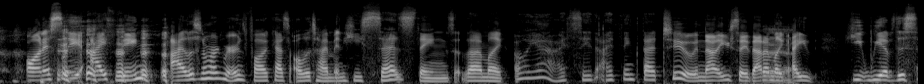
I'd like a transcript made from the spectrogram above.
honestly, I think I listen to Marc Maron's podcast all the time, and he says things that I'm like, oh yeah, I say that. I think that too. And now you say that, I'm like, I he we have this.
